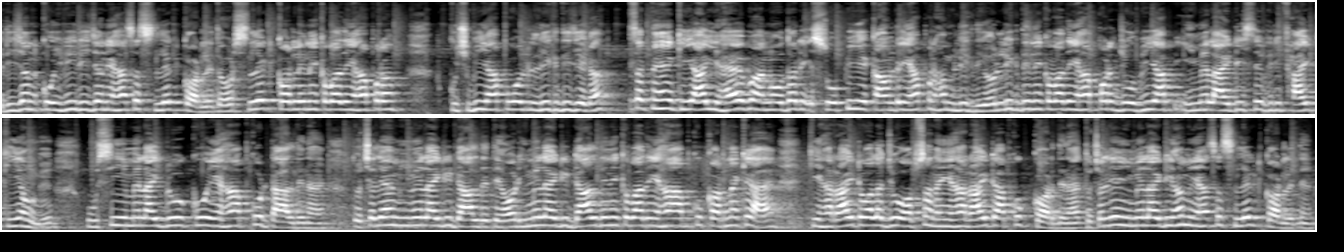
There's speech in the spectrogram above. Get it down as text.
रीजन कोई भी रीजन यहाँ से सिलेक्ट कर लेते हैं। और सिलेक्ट कर लेने के बाद यहाँ पर हम कुछ भी यहाँ पर लिख दीजिएगा। सकते हैं कि आई हैव अनोदर सोपी अकाउंट यहाँ पर हम लिख दिए, और लिख देने के बाद यहाँ पर जो भी आप ईमेल आईडी से वेरीफाई किए होंगे, उसी ईमेल आईडी को यहाँ आपको डाल देना है। तो चलिए हम ईमेल आईडी डाल देते हैं, और ईमेल आईडी डाल देने के बाद यहाँ आपको करना क्या है कि यहाँ राइट वाला जो ऑप्शन है, यहाँ राइट आपको कर देना है। तो चलिए ईमेल आई हम यहाँ से सिलेक्ट कर लेते हैं,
